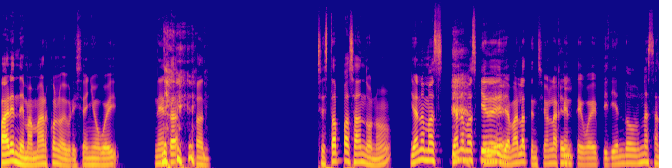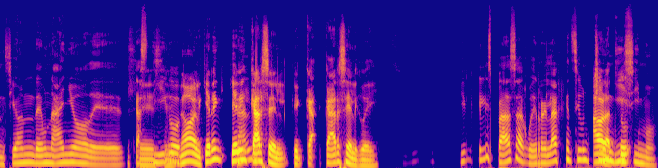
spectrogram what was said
paren de mamar con lo de Briseño, güey. Neta, o sea, se está pasando, ¿no? Ya nada más, ya nada más quiere El- llamar la atención la gente, güey, pidiendo una sanción de un año de Sí, sí. castigo. No, quieren, quieren Calma. cárcel. Que cárcel, güey. ¿Qué, qué les pasa, güey? Relájense un Ahora, chinguísimo.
